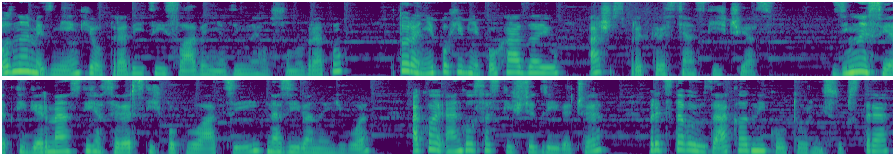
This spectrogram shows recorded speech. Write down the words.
poznáme zmienky o tradícii slávenia zimného slnovratu, ktoré nepochybne pochádzajú až z predkresťanských čias. Zimné sviatky germánskych a severských populácií, nazývané jule, ako aj anglosaský štedrý večer, predstavujú základný kultúrny substrát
